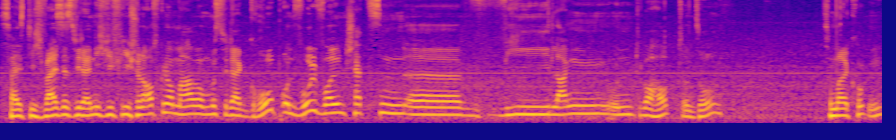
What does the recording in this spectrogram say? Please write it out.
Das heißt, ich weiß jetzt wieder nicht, wie viel ich schon aufgenommen habe und muss wieder grob und wohlwollend schätzen, äh, wie lang und überhaupt und so. So mal gucken.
